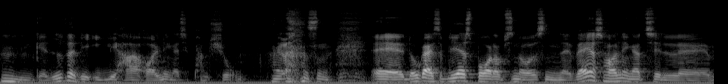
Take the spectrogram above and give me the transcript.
hmm, kan jeg vide, hvad vi egentlig har holdninger til pension? Eller sådan. Øh, nogle gange så bliver jeg spurgt om sådan noget, sådan, hvad er jeres holdninger til, øh,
